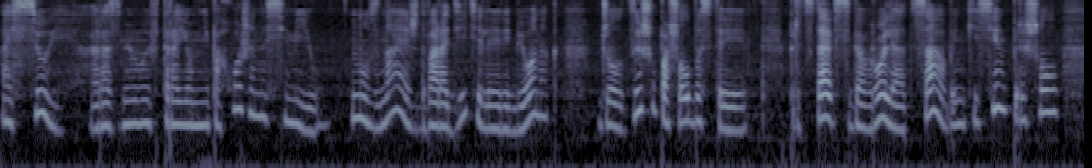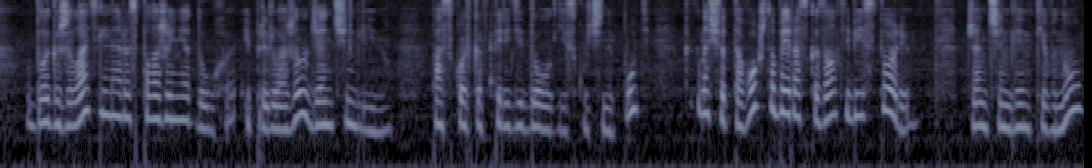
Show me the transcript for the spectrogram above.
«Асюй, разве мы втроем не похожи на семью? Ну, знаешь, два родителя и ребенок». Джоу Цзышу пошел быстрее. Представив себя в роли отца, Ванькисин пришел в благожелательное расположение духа и предложил Джан Чинлину, поскольку впереди долгий и скучный путь, как насчет того, чтобы я рассказал тебе историю? Джан Чинлин кивнул,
